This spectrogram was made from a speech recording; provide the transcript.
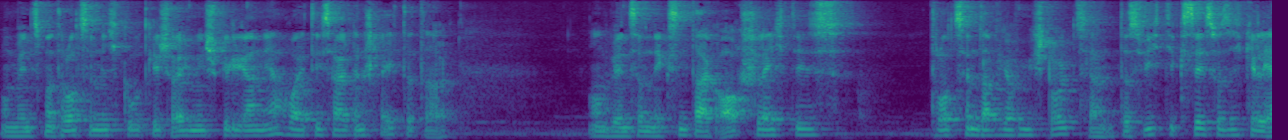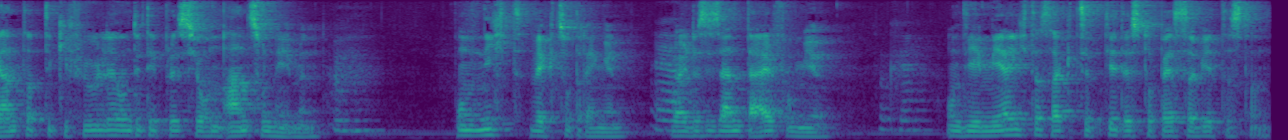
Und wenn es mir trotzdem nicht gut geht, schaue ich mir den Spiegel an, ja, heute ist halt ein schlechter Tag. Und wenn es am nächsten Tag auch schlecht ist, trotzdem darf ich auf mich stolz sein. Das Wichtigste ist, was ich gelernt habe, die Gefühle und die Depression anzunehmen mhm. und nicht wegzudrängen, ja. weil das ist ein Teil von mir. Okay. Und je mehr ich das akzeptiere, desto besser wird das dann.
